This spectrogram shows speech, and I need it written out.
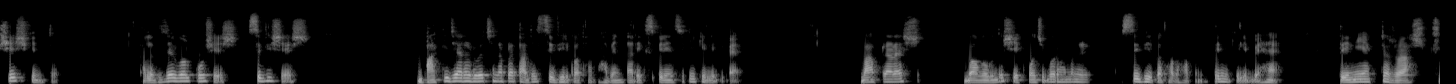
শেষ কিন্তু। খালেদা জিয়ার গল্প শেষ, সিভি শেষ। বাকি যারা রয়েছেন আপনারা তাদের সিভির কথা ভাবেন, তার এক্সপেরিয়েন্স কি, কি লিখবে? বা আপনারা বঙ্গবন্ধু শেখ মুজিবুর রহমানের সিভির কথা ভাবেন তিনি কি লিখবে? হ্যাঁ, তিনি একটা রাষ্ট্র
